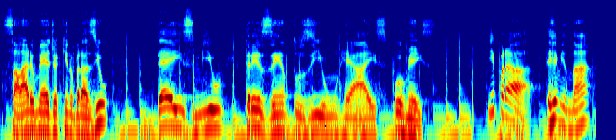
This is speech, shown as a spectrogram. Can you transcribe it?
Salário médio aqui no Brasil: R$ 10.301 por mês. E para terminar,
